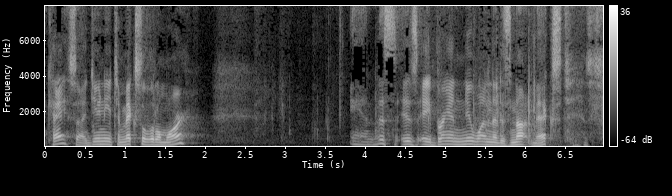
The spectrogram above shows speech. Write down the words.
Okay, so I do need to mix a little more. And this is a brand new one that is not mixed. It's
